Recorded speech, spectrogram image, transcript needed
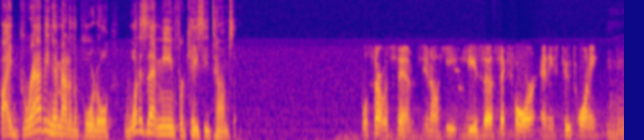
by grabbing him out of the portal, what does that mean for Casey Thompson? We'll start with Sims. You know, he he's a six four and he's two twenty. Mm-hmm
